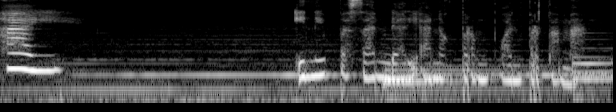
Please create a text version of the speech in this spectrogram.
Hai, ini pesan dari anak perempuan pertama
